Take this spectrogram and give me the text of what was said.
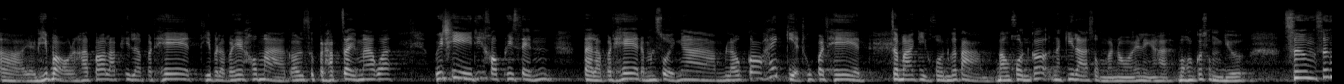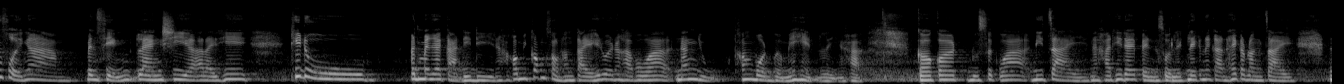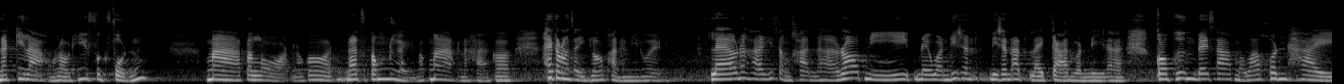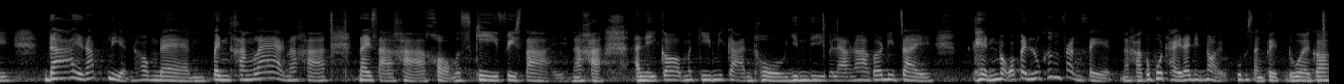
ออย่างที่บอกนะคะต้อนรับทีละประเทศทีละประเทศเข้ามา ก็รู้สึกประทับใจมากว่า วิธีที่เขาพรีเซนต์แต่ละประเทศมันสวยงาม แล้วก็ให้เกียรติทุกประเทศจะมากี่คนก็ตาม บางคนก็นักกีฬาส่งมาน้อยอะไรอย่างเงี้ยค่ะบางคนก็ส่งเยอะ ซึ่งซึ่งสวยงามเป็นเสียงแรงเชียร์อะไรที่ที่ดู เป็นบรรยากาศดีๆนะคะเขามีกล้องส่องทางไกลให้ด้วยนะคะ เพราะว่านั่งอยู่ข้างบนเผื่อไม่เห็นอะไรอย่างนี้ค่ะก็ก็รู้สึกว่าดีใจนะคะ ที่ได้เป็นส่วนเล็กๆ ในการให้กำลังใจนักกีฬาของเราที่ฝึกฝนมาตลอดแล้วก็น่าจะต้องเหนื่อยมากๆนะคะ ก็ให้กำลังใจอีกรอบผ่านทางนี้ด้วย แล้วนะคะที่สำคัญนะคะรอบนี้ในวันที่ดิฉันอัดรายการวันนี้นะคะก็เพิ่งได้ทราบมาว่าคนไทยได้รับเหรียญทองแดงเป็นครั้งแรกนะคะ ในสาขาของสกีฟรีสไตล์นะคะ อันนี้ก็เมื่อกี้มีการโทรยินดีไปแล้วนะคะก็ดีใจ เห็นบอกว่าเป็นลูกครึ่งฝรั่งเศสนะคะ ก็พูดไทยได้นิดหน่อยพูดภาษาอังกฤษด้วยก็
